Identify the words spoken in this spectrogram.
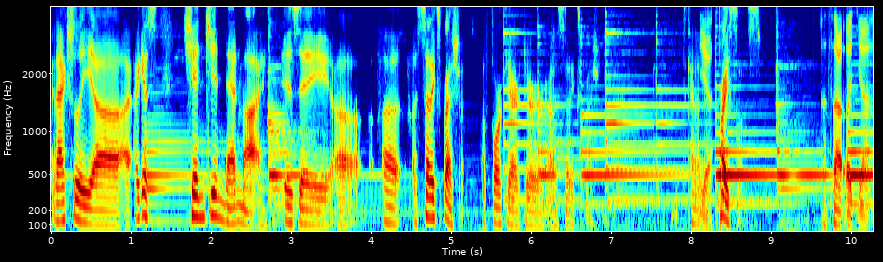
And actually, uh, I, guess Qianjin Nanmai is a, uh, a, a set expression, a four character uh, set expression. It's kind of Yeah. priceless. I thought like yeah,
